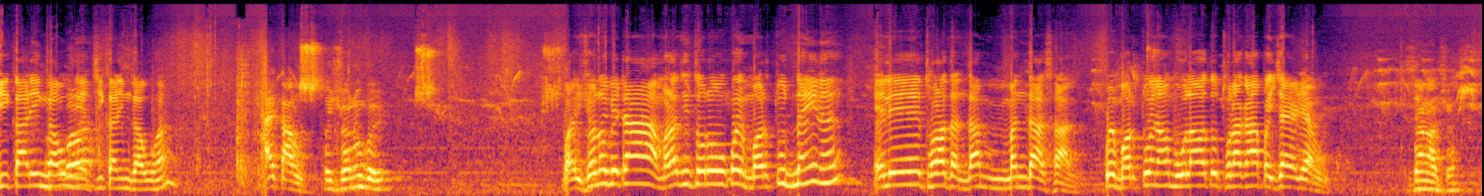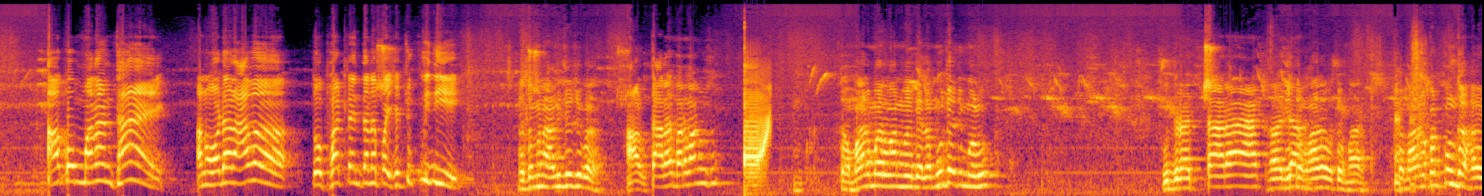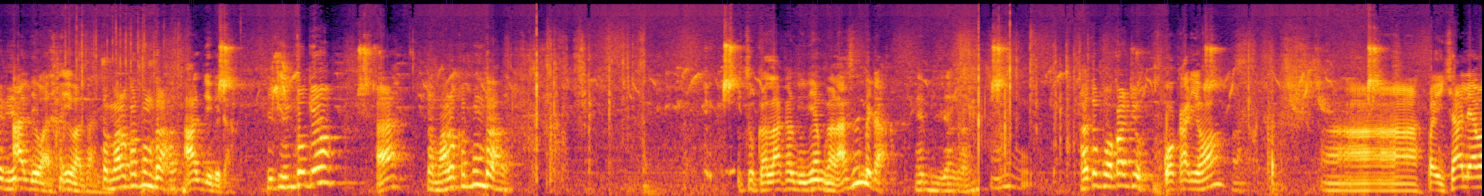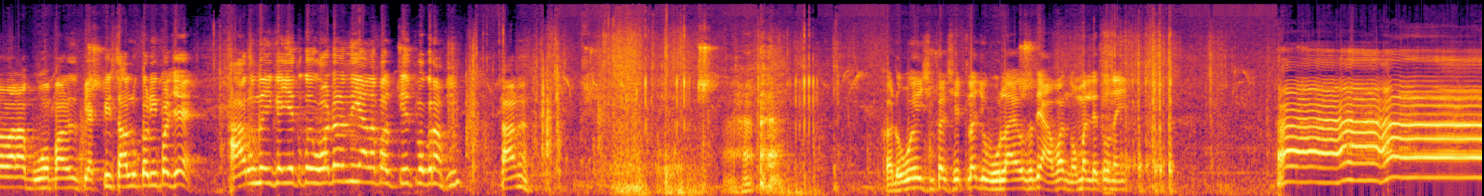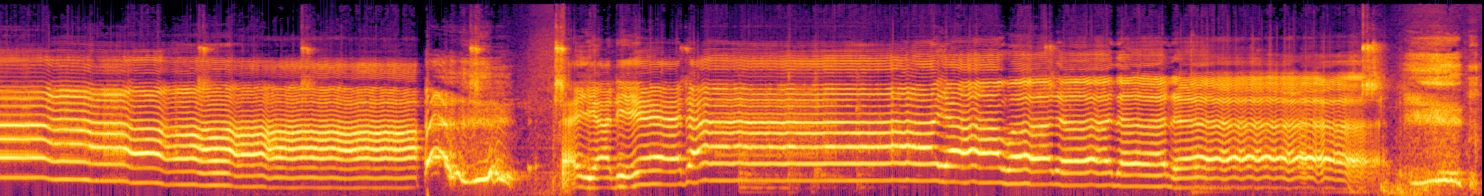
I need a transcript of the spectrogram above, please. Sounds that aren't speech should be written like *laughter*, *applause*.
ઊંચી કાઢીને ગાવું નેચી કાઢીને ગાવું હા. આ કાળું. પૈસાનું કર્યું. પૈસાનો બેટા હમણાંથી થોડું કોઈ મરતું જ નહીં ને. એટલે થોડા ધંધા મંદા સાલ. કોઈ મરતું હોય ને બોલાવો તો થોડા ઘણા પૈસા એડે આવું. જાણ છો આ કોઈ મરણ થાય અને ઓર્ડર આવે તો ફટ લઈને તને પૈસા ચૂકવી દઈએ. તો તમે આવી જજો બા. હાલ તારે મરવાનું છે. તમારે મરવાનું હોય પહેલાં હું જતી મળું કુદરત તારા ખજા તમારો તમારો તમારો કટકું દા રે? હાલ દેવા એ વાત. તમારો કટકું દા હાલ દે બેટા. એમ તો કહો હા? તમારો કટકું દા એ તો કલાકાર દુનિયામાં ઘણા છે ને બેટા. એ બીજા ઘણા હા તો પોકાડજો પોકાડ્યો હો. પૈસા લેવા વાળા બુઓ પાસે પ્રેક્ટિસ ચાલુ કરવી પડશે. સારું નહીં કહીએ તો કોઈ ઓર્ડર નહીં આવે પાછું ચેસ પ્રોગ્રામ તાણ. કડવો એ શિખર છેટલા જો બોલાયો છે તે આવા નોમલ લેતો નહીં. या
